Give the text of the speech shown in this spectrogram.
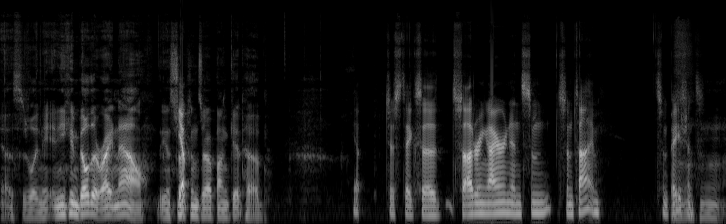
Yeah, this is really neat. And you can build it right now. The instructions are up on GitHub. Yep, just takes a soldering iron and some some time, some patience. Mhm.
